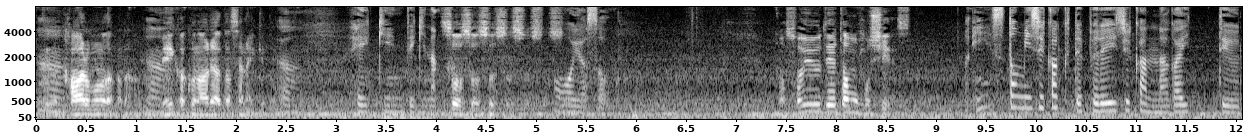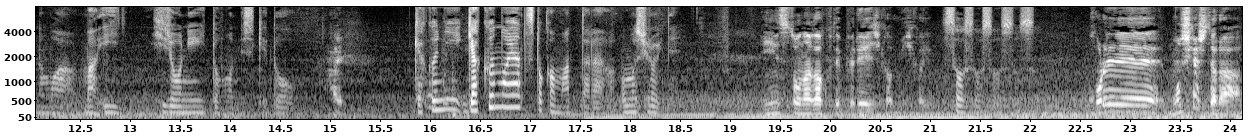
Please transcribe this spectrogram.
変わるものだから、うん明確なあれは出せないけど。うん。平均的な。そうそうそうそうそうそうおおよそ。まあ、そういうデータも欲しいですインスト短くてプレイ時間長いっていうのは、まあいい、非常にいいと思うんですけど、はい。逆に、逆のやつとかもあったら面白いね。インスト長くてプレイ時間短い。そうそうそうそうそう。これ、もしかしたら、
